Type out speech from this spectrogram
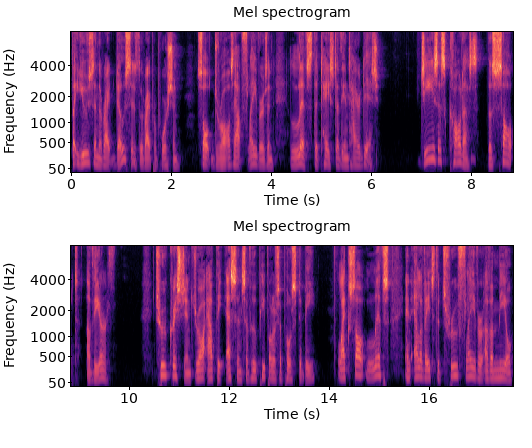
But used in the right doses, the right proportion, salt draws out flavors and lifts the taste of the entire dish. Jesus called us the salt of the earth. True Christians draw out the essence of who people are supposed to be. Like salt lifts and elevates the true flavor of a meal,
